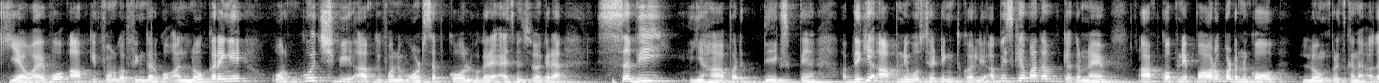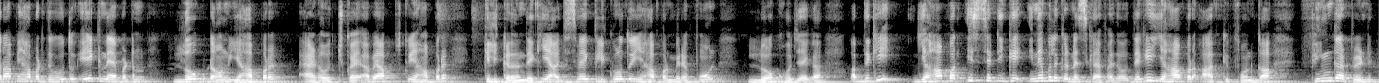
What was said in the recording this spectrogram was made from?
किया हुआ है। वो आपके फ़ोन का फिंगर को अनलॉक करेंगे और कुछ भी आपके फ़ोन में व्हाट्सअप कॉल वगैरह एसएमएस वगैरह, सभी यहाँ पर देख सकते हैं। अब देखिए, आपने वो सेटिंग तो कर लिया। अब इसके बाद अब क्या करना है? आपको अपने पावर बटन को लॉन्ग प्रेस करना है। अगर आप यहाँ पर देखोगे तो एक नया बटन लॉकडाउन यहाँ पर ऐड हो चुका है। अब आप उसको यहाँ पर क्लिक कर दें। देखिए, आज जिसमें क्लिक करूँ तो यहाँ पर मेरा फ़ोन लॉक हो जाएगा। अब देखिए, यहाँ पर इस सेटिंग के इनेबल करने से क्या फ़ायदा हो देखिए, यहाँ पर आपके फ़ोन का फिंगरप्रिंट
